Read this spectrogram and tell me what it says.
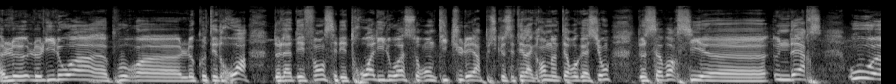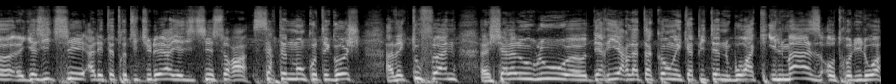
le, Lillois euh, pour euh, le côté droit de la défense. Et les trois Lillois seront titulaires, puisque c'était la grande interrogation de savoir si euh, Unders ou euh, allait être titulaire. Yazice sera certainement côté gauche avec Toufan, Chalaloglu euh, derrière l'attaquant et capitaine Bourak Ilmaz, autre Lillois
